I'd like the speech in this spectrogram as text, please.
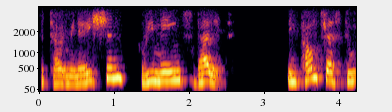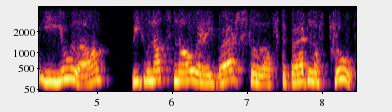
The termination remains valid. In contrast to EU law, we do not know a reversal of the burden of proof.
